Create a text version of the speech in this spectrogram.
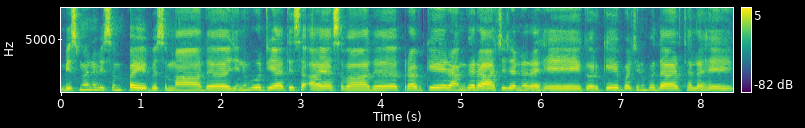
ਬਿਸਮਨ ਵਿਸਮ ਭਏ ਬਿਸਮਾਦ ਜਿਨ ਬੁਝਿਆ ਤਿਸ ਆਇਆ ਸਵਾਦ ਪ੍ਰਭ ਕੇ ਰੰਗ ਰਾਚ ਜਨ ਰਹੇ ਗੁਰ ਕੇ ਬਚਨ ਪਦਾਰਥ ਲਹੇ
